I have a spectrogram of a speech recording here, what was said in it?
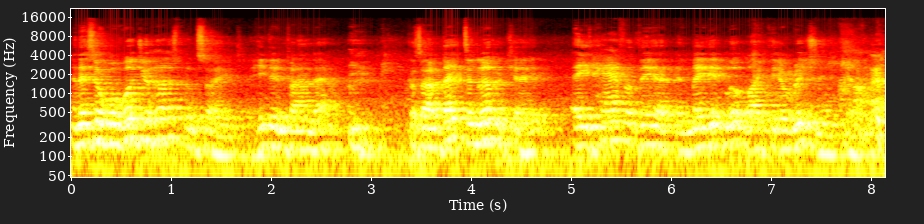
And they said, well, what'd your husband say? He didn't find out. Because I baked another cake, ate half of it, and made it look like the original cake.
